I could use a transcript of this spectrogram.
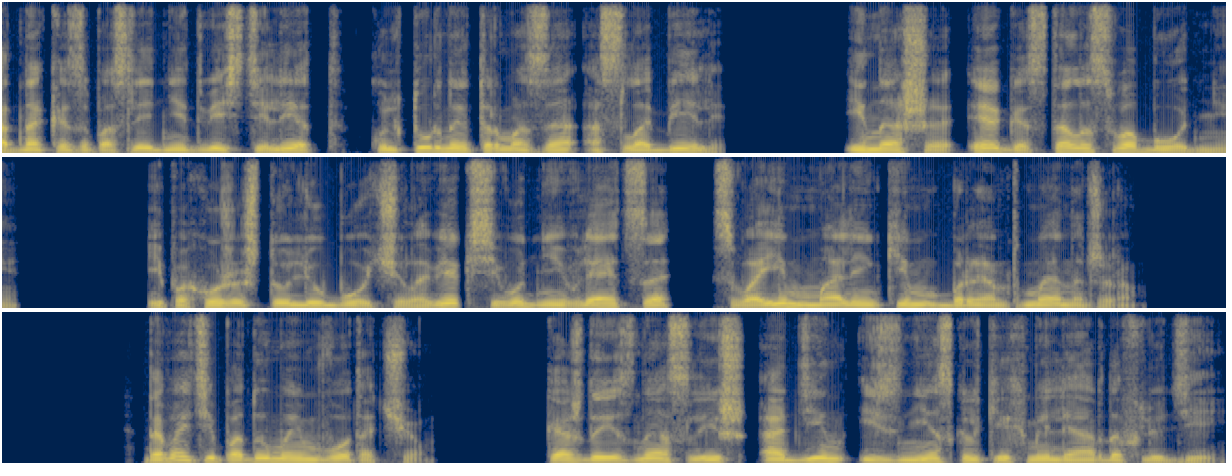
Однако за последние 200 лет культурные тормоза ослабели, и наше эго стало свободнее, и похоже, что любой человек сегодня является своим маленьким бренд-менеджером. Давайте подумаем вот о чем. Каждый из нас лишь один из нескольких миллиардов людей.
